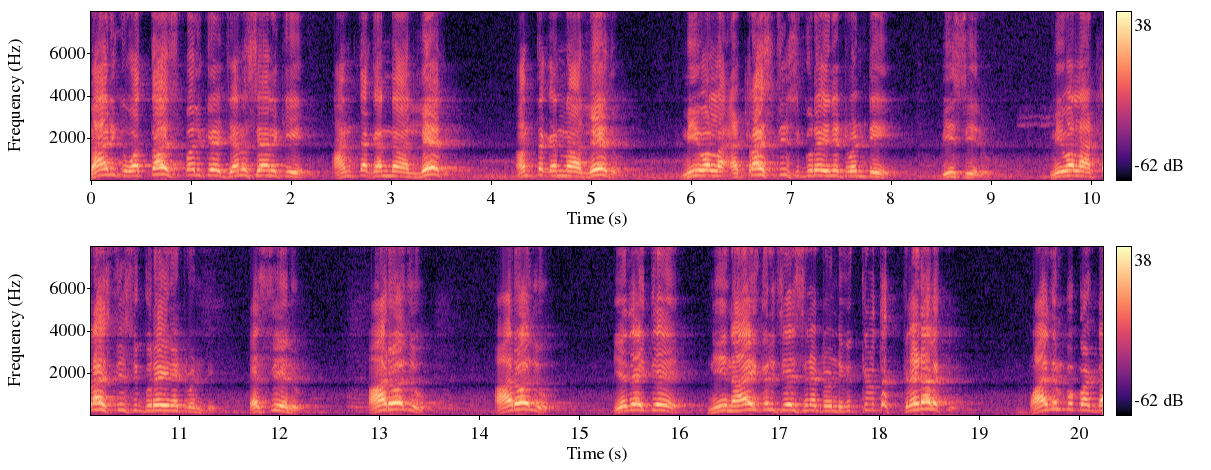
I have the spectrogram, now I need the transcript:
దానికి ఒత్తాసు పలికే జనసేనకి అంతకన్నా లేదు. అంతకన్నా లేదు. మీ వల్ల అట్రాసిటీస్కి గురైనటువంటి బీసీలు మీ వల్ల అట్రాసిటీస్కి గురైనటువంటి ఎస్సీలు ఆ రోజు ఆ రోజు ఏదైతే నీ నాయకులు చేసినటువంటి వికృత క్రీడలకి బాధింపబడ్డ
